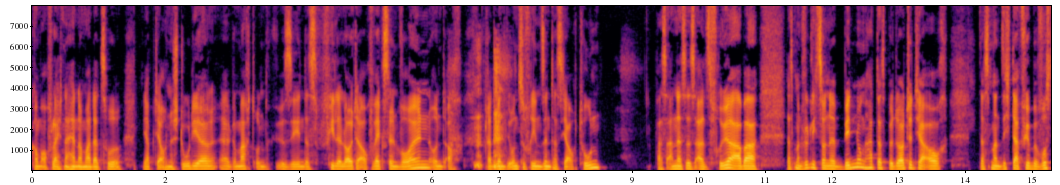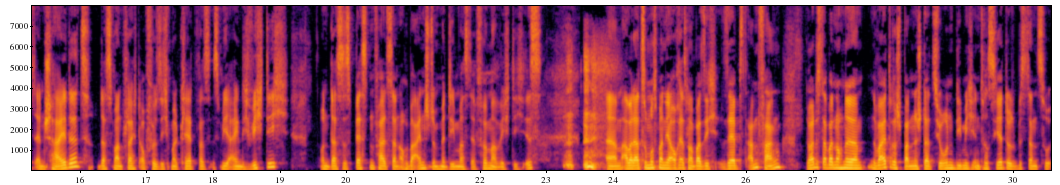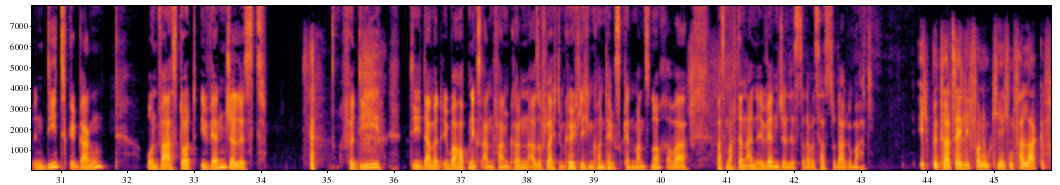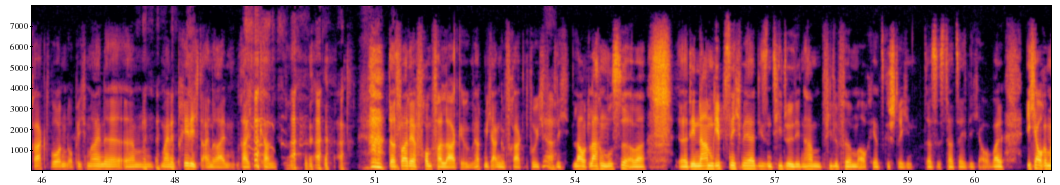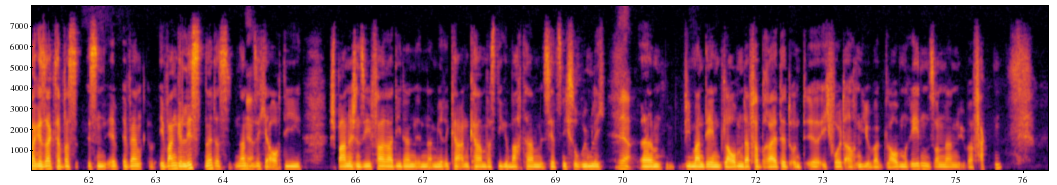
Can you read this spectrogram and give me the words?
Kommen auch vielleicht nachher nochmal dazu. Ihr habt ja auch eine Studie äh, gemacht und gesehen, dass viele Leute auch wechseln wollen und auch, gerade wenn sie unzufrieden sind, das ja auch tun was anders ist als früher, aber dass man wirklich so eine Bindung hat, das bedeutet ja auch, dass man sich dafür bewusst entscheidet, dass man vielleicht auch für sich mal klärt, was ist mir eigentlich wichtig und dass es bestenfalls dann auch übereinstimmt mit dem, was der Firma wichtig ist. ähm, aber dazu muss man ja auch erstmal bei sich selbst anfangen. Du hattest aber noch eine, eine weitere spannende Station, die mich interessiert. Du bist dann zu Indeed gegangen und warst dort Evangelist. Für die, die damit überhaupt nichts anfangen können, also vielleicht im kirchlichen Kontext kennt man es noch, aber was macht dann ein Evangelist oder was hast du da gemacht? Ich bin tatsächlich von einem Kirchenverlag gefragt worden, ob ich meine, ähm, meine Predigt einreichen kann. das war der Fromm Verlag, hat mich angefragt, wo ich ja. wirklich laut lachen musste, aber äh, den Namen gibt's nicht mehr, diesen Titel, den haben viele Firmen auch jetzt gestrichen. Das ist tatsächlich auch, weil ich auch immer gesagt habe, was ist ein Evangelist, ne? Das nannten ja. sich ja auch die spanischen Seefahrer, die dann in Amerika ankamen, was die gemacht haben, ist jetzt nicht so rühmlich, ja. ähm, wie man den Glauben da verbreitet. Und äh, ich wollte auch nie über Glauben reden, sondern über Fakten.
